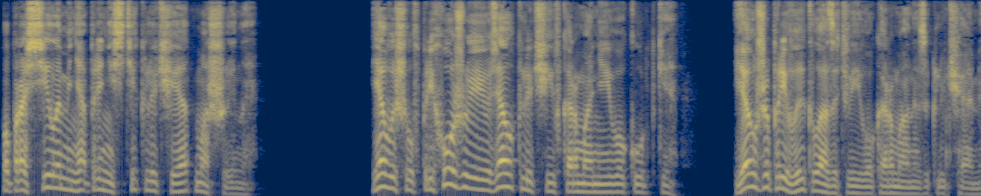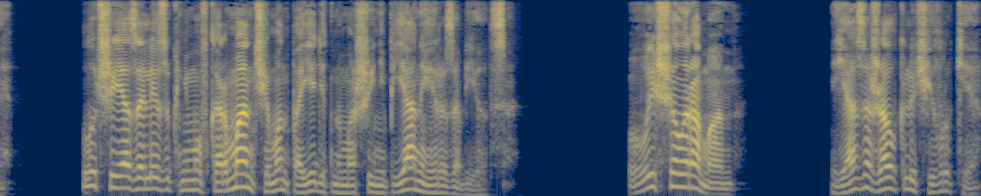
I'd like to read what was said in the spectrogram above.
попросила меня принести ключи от машины. Я вышел в прихожую и взял ключи в кармане его куртки — я уже привык лазать в его карманы за ключами. Лучше я залезу к нему в карман, чем он поедет на машине пьяный и разобьется. Вышел Роман. Я зажал ключи в руке.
